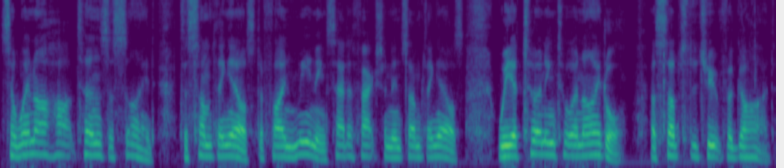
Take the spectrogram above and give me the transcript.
So when our heart turns aside to something else, to find meaning, satisfaction in something else, we are turning to an idol, a substitute for God.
